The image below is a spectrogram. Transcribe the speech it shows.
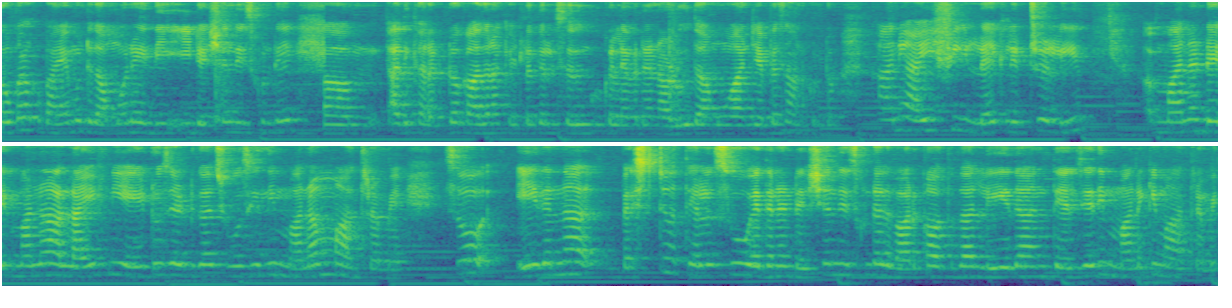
లోపల ఒక భయం ఉంటుంది. అమ్మోనే ఇది ఈ డెసిషన్ తీసుకుంటే అది కరెక్టో కాదు నాకు ఎట్లా తెలుస్తుంది? ఇంకొకరు ఎవరైనా అడుగుదాము అని చెప్పేసి అనుకుంటాం. కానీ ఐ ఫీల్ లైక్ లిటరల్లీ మన డే మన లైఫ్ని ఏ టు జెడ్గా చూసింది మనం మాత్రమే. సో ఏదైనా బెస్ట్ తెలుసు ఏదైనా డెసిషన్ తీసుకుంటే అది వర్క్ అవుతుందా లేదా అని తెలిసేది మనకి మాత్రమే.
